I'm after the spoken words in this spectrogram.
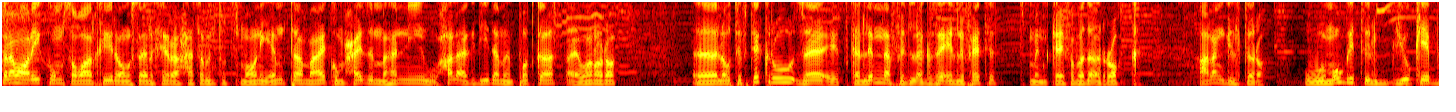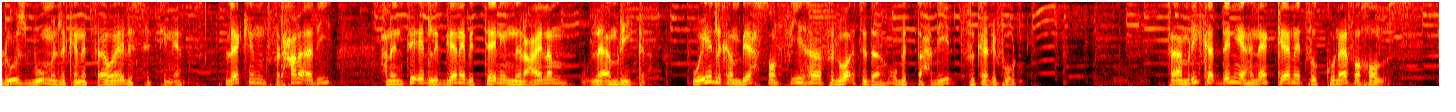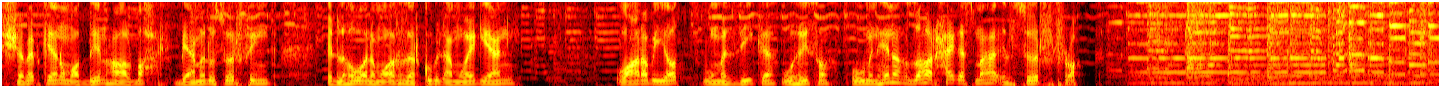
السلام عليكم صباح الخير أو مساء الخير على حسب أنتوا تسمعوني إمتى. معاكم حازم مهني وحلقة جديدة من بودكاست I Wanna Rock أه لو تفتكروا زي اتكلمنا في الأجزاء اللي فاتت من كيف بدأ الروك على إنجلترا وموجة ال UK blues boom اللي كانت في أوائل الستينات. لكن في الحلقة دي هننتقل للجانب التاني من العالم لأمريكا. وإيه اللي كان بيحصل فيها في الوقت ده وبالتحديد في كاليفورنيا؟ في أمريكا الدنيا هناك كانت في الكنافة خالص. الشباب كانوا مقضينها على البحر بيعملوا surfing اللي هو لا مؤاخذة ركوب الأمواج يعني وعربيات ومزيكا وهيصة ومن هنا ظهر حاجة اسمها ال surf rock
